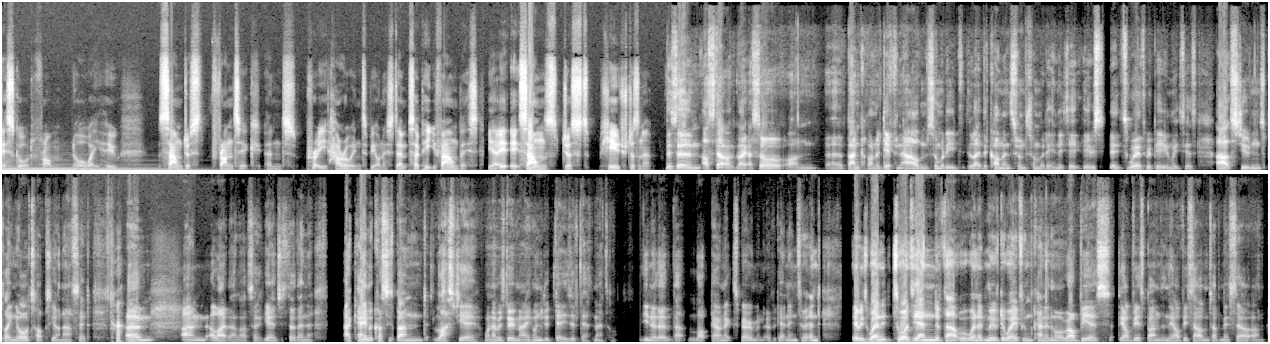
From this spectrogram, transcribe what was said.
Diskord from Norway who sound just frantic and pretty harrowing, to be honest. Um, so Pete, you found this. Yeah, it, it sounds just huge, doesn't it? There's um, I'll start off, like I saw on uh, Bandcamp on a different album. Somebody like the comments from somebody, and it's it, it was it's worth repeating, which is art students playing autopsy on acid, um, and I like that a lot. So yeah, just throw that in there. I came across this band last year when I was doing my hundred days of death metal. You know the, that lockdown experiment of getting into it, and it was when towards the end of that when I'd moved away from kind of the more obvious, the obvious bands and the obvious albums I'd missed out on.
